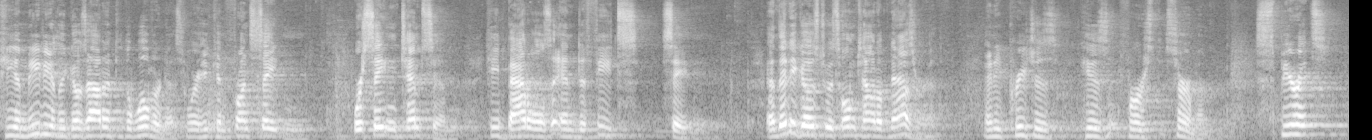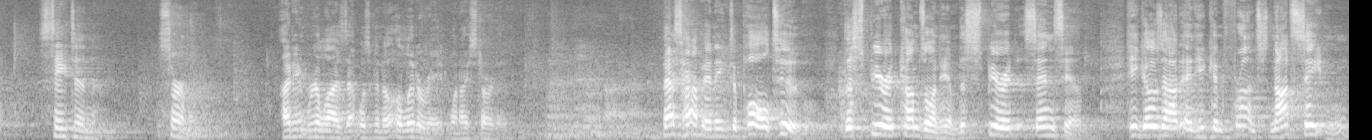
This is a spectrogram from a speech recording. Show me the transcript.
He immediately goes out into the wilderness where he confronts Satan, where Satan tempts him. He battles and defeats Satan. And then he goes to his hometown of Nazareth and he preaches his first sermon Spirit, Satan, Sermon. I didn't realize that was going to alliterate when I started. That's happening to Paul too. The Spirit comes on him, the Spirit sends him. He goes out and he confronts not Satan,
